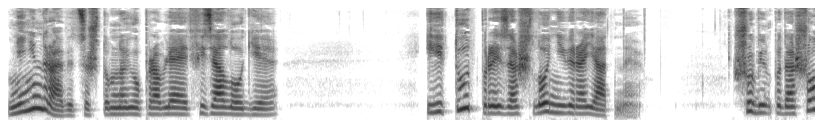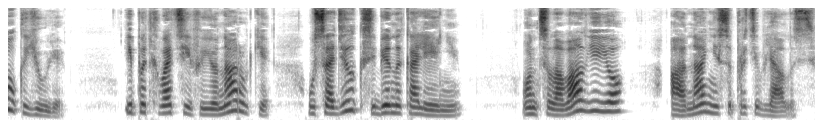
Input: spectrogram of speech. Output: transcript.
Мне не нравится, что мной управляет физиология. И тут произошло невероятное. Шубин подошел к Юле и, подхватив ее на руки, усадил к себе на колени. Он целовал ее, а она не сопротивлялась.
